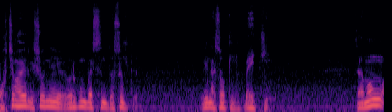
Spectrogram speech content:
32 гишүүний өргөн барьсан төсөлд энэ асуудал байдгийг. За мөн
